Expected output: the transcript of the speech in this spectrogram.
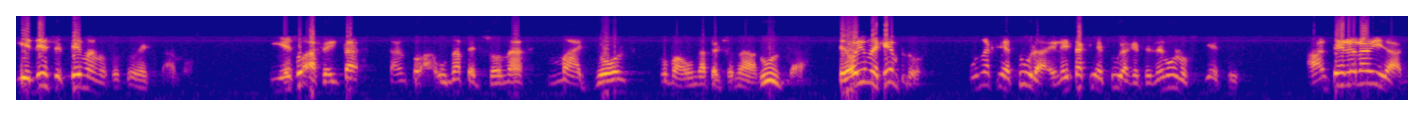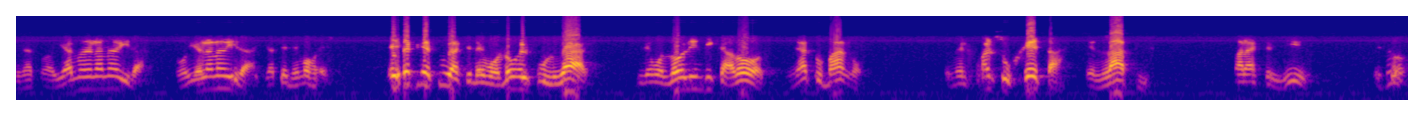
Y en ese tema nosotros estamos. Y eso afecta tanto a una persona mayor como a una persona adulta. Te doy un ejemplo. Una criatura, en esta criatura que tenemos los siete, antes de la Navidad, mira, todavía no es la Navidad, hoy es la Navidad, ya tenemos eso. Esta criatura que le voló el pulgar, le voló el indicador, mira tu mano, en el cual sujeta el lápiz para escribir. Eso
